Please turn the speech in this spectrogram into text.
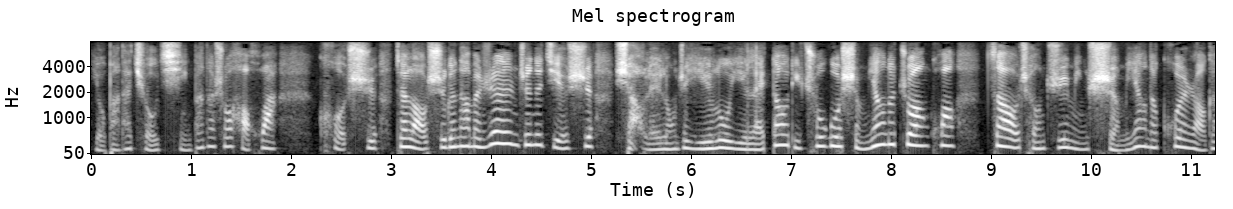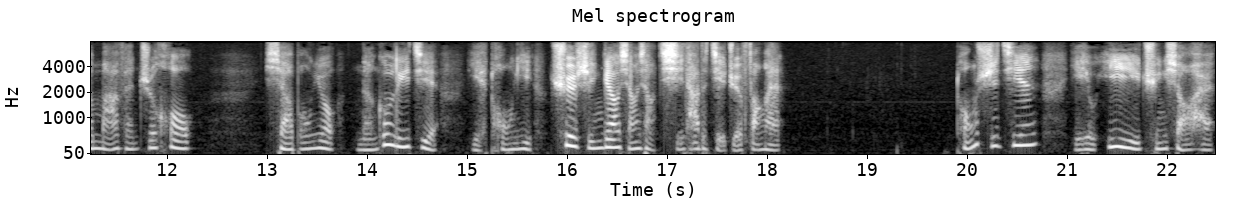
有帮他求情，帮他说好话。可是，在老师跟他们认真的解释小雷龙这一路以来到底出过什么样的状况，造成居民什么样的困扰跟麻烦之后，小朋友能够理解，也同意，确实应该要想想其他的解决方案。同时间，也有一群小孩，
